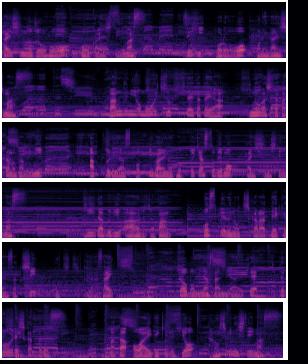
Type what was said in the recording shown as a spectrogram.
最新の情報を公開しています。ぜひフォローをお願いします。番組をもう一度聞きたい方や聞き逃した方のために Apple や Spotify のポッドキャストでも配信しています。TWR ジャパンゴスペルの力で検索しお聞きください。今日も皆さんに会えてとても嬉しかったです。またお会いできる日を楽しみにしています。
